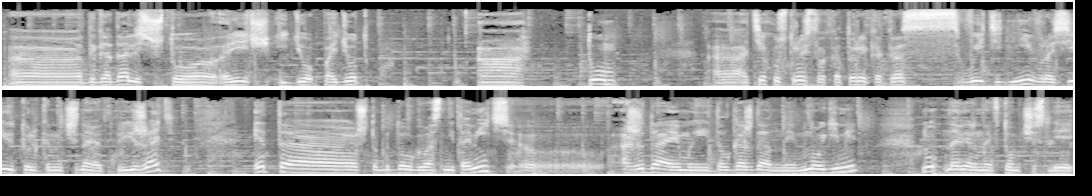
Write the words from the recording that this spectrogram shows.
э, догадались, что речь идет, пойдет о том, о тех устройствах, которые как раз в эти дни в Россию только начинают приезжать. Это, чтобы долго вас не томить, э, ожидаемые и долгожданные многими, ну, наверное, в том числе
